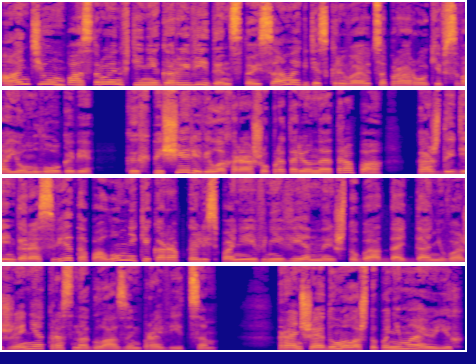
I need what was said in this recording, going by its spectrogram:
Антиум построен в тени горы Виденс, той самой, где скрываются пророки в своем логове. К их пещере вела хорошо протаренная тропа. Каждый день до рассвета паломники карабкались по ней в Невенной, чтобы отдать дань уважения красноглазым провидцам. Раньше я думала, что понимаю их.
